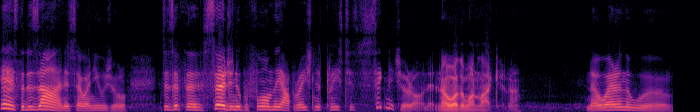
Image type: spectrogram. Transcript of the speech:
Yes, the design is so unusual. It's as if the surgeon who performed the operation had placed his signature on it. No other one like it, huh? Nowhere in the world.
